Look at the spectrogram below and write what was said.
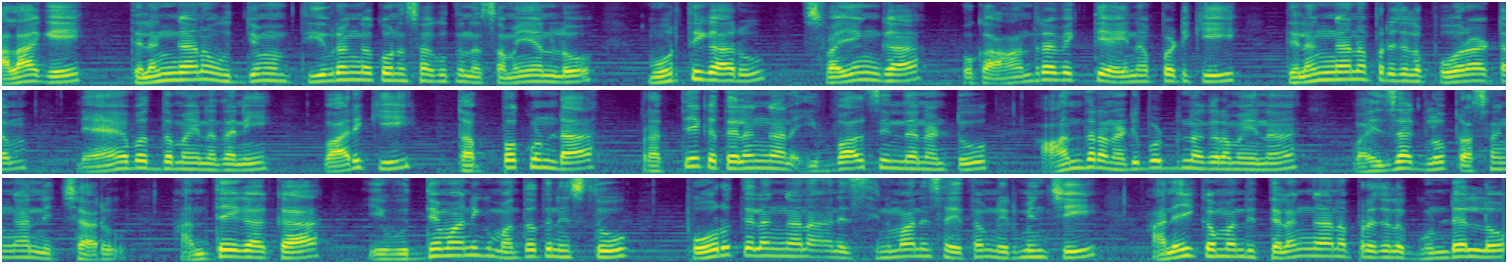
అలాగే తెలంగాణ ఉద్యమం తీవ్రంగా కొనసాగుతున్న సమయంలో మూర్తి గారు స్వయంగా ఒక ఆంధ్ర వ్యక్తి అయినప్పటికీ తెలంగాణ ప్రజల పోరాటం న్యాయబద్ధమైనదని వారికి తప్పకుండా ప్రత్యేక తెలంగాణ ఇవ్వాల్సిందేనంటూ ఆంధ్ర నడిబొడ్డు నగరమైన వైజాగ్లో ప్రసంగాన్నిచ్చారు. అంతేగాక ఈ ఉద్యమానికి మద్దతునిస్తూ పోరు తెలంగాణ అనే సినిమాని సైతం నిర్మించి అనేక మంది తెలంగాణ ప్రజల గుండెల్లో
